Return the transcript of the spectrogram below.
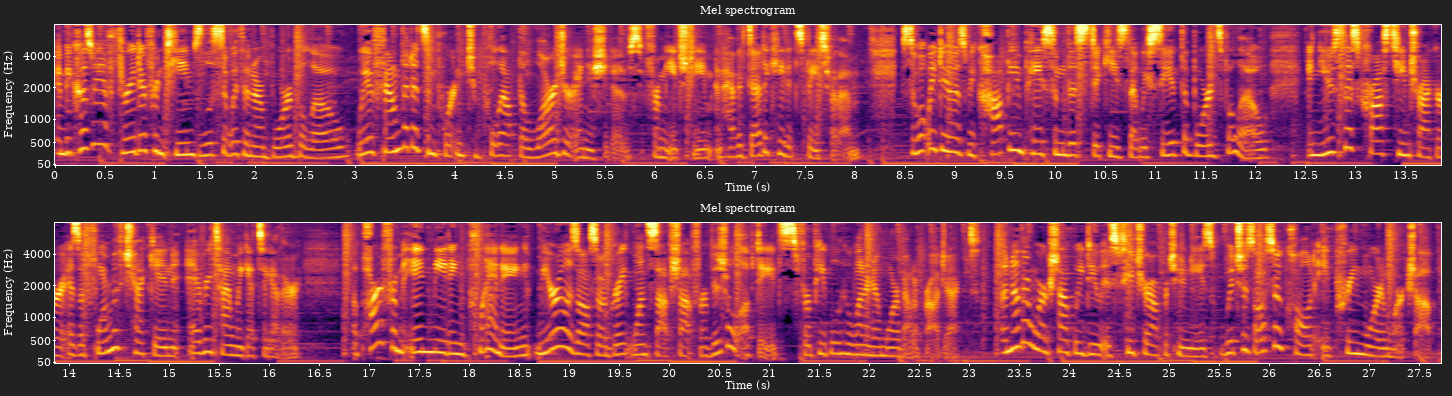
And because we have three different teams listed within our board below, we have found that it's important to pull out the larger initiatives from each team and have a dedicated space for them. So what we do is we copy and paste some of the stickies that we see at the boards below and use this cross-team tracker as a form of check-in every time we get together. Apart from in-meeting planning, Miro is also a great one-stop shop for visual updates for people who want to know more about a project. Another workshop we do is Future Opportunities, which is also called a pre-mortem workshop.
